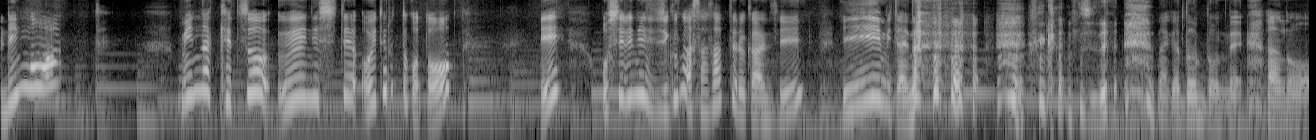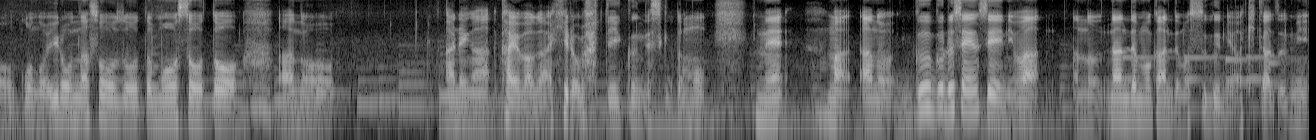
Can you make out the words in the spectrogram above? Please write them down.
リンゴは?」ってみんなケツを上にして置いてるってこと？え？お尻に軸が刺さってる感じ？えー、みたいな。感じで。なんかどんどんねあのこのいろんな想像と妄想とあのあれが会話が広がっていくんですけども。ね。まああの Google 先生にはあの何でもかんでもすぐには聞かずに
